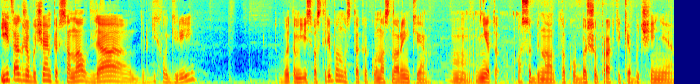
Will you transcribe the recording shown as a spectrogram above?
И также обучаем персонал для других лагерей. В этом есть востребованность, так как у нас на рынке нет особенно такой большой практики обучения,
